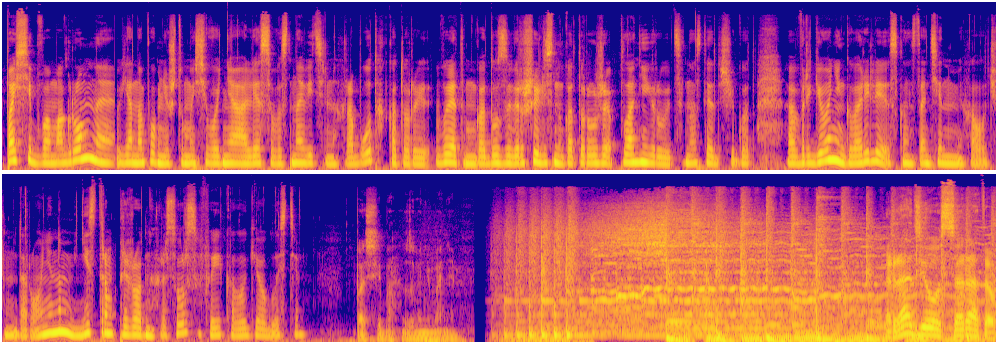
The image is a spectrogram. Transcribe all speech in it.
Спасибо вам огромное. Я напомню, что мы сегодня о лесовосстановительных работах, которые в этом году завершились, но которые уже планируются на следующий год в регионе, говорили с Константином Михайловичем Дорониным, министром природных ресурсов и экологии области. Спасибо за внимание. Радио «Саратов».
